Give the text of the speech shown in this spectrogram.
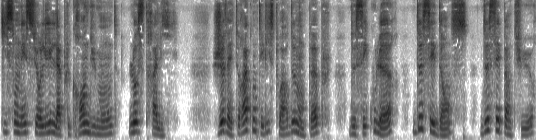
qui sont nés sur l'île la plus grande du monde, l'Australie. Je vais te raconter l'histoire de mon peuple, de ses couleurs, de ses danses, de ses peintures,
